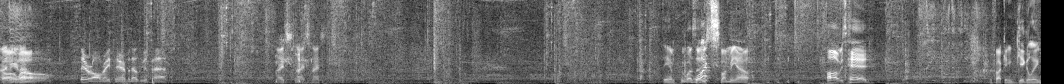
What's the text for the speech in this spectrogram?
Not Oh wow. Oh, they were all right there, but that was a good pass. Nice, nice, nice. Damn. Who was that? He spun me out. oh, his head. You're fucking giggling.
